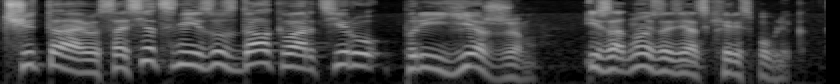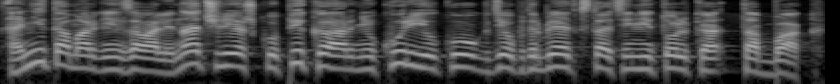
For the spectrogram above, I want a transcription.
Читаю. Сосед снизу сдал квартиру приезжим из одной из азиатских республик. Они там организовали ночлежку, пекарню, курилку, где употребляют, кстати, не только табак.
